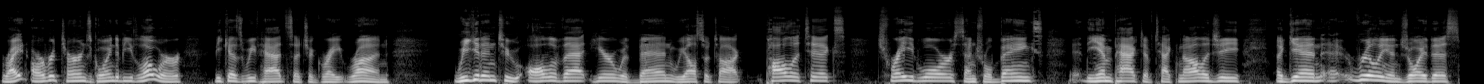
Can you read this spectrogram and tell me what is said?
right? Are returns going to be lower because we've had such a great run? We get into all of that here with Ben. We also talk politics, trade war, central banks, the impact of technology. Again, really enjoy this.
